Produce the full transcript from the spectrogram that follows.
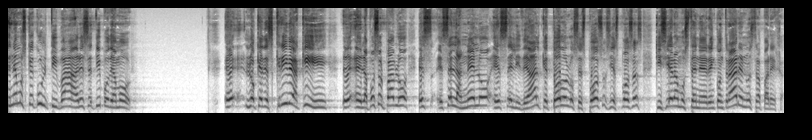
Tenemos que cultivar ese tipo de amor. Eh, lo que describe aquí eh, el apóstol Pablo es, es el anhelo, es el ideal que todos los esposos y esposas quisiéramos tener, encontrar en nuestra pareja.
